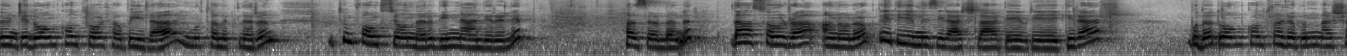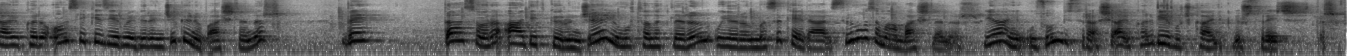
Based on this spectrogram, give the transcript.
önce doğum kontrol hub'ıyla yumurtalıkların bütün fonksiyonları dinlendirilip hazırlanıp daha sonra analog dediğimiz ilaçlar devreye girer. Bu da doğum kontrol hub'ının aşağı yukarı 18-21. günü başlanır ve daha sonra adet görünce yumurtalıkların uyarılması tedavisine o zaman başlanır. Yani uzun bir süre aşağı yukarı bir buçuk aylık bir süreçtir.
